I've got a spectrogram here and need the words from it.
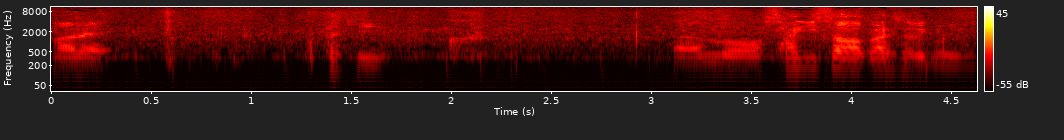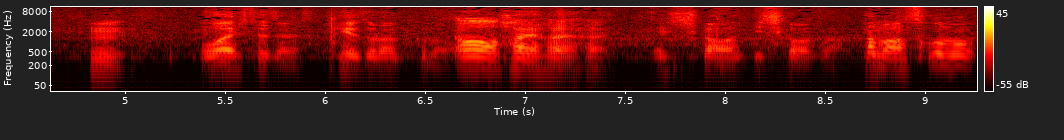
あれ、さっき、あの、詐欺沢からした時に、うん。お会いしたじゃないですか、軽トラックの。あはいはいはい。石川石川さん。多分あそこの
